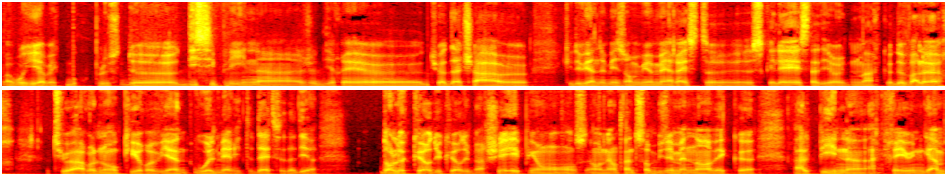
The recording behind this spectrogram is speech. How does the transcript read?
bah oui, avec beaucoup plus de discipline. Euh, je dirais, tu as Dacia qui devient de en mieux, mais reste ce qu'elle est, c'est-à-dire une marque de valeur. Tu as Renault qui revient où elle mérite d'être, c'est-à-dire dans le cœur du cœur du marché. Et puis on, est en train de s'amuser maintenant avec Alpine à créer une gamme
